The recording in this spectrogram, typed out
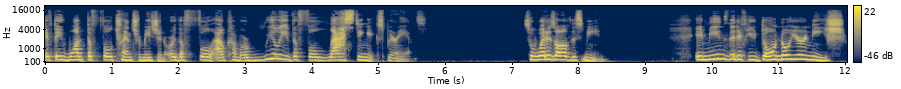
if they want the full transformation or the full outcome or really the full lasting experience. So what does all of this mean? It means that if you don't know your niche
